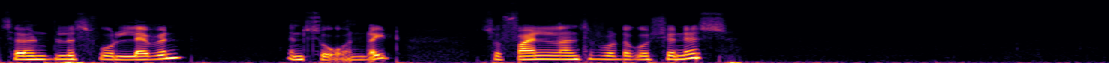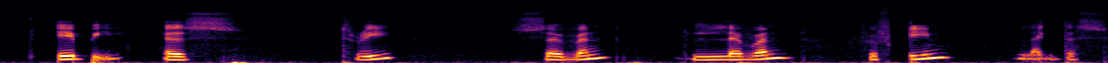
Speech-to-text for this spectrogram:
seven plus four eleven and so on right so, final answer for the question is AP is 3 7 11 15 like this.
